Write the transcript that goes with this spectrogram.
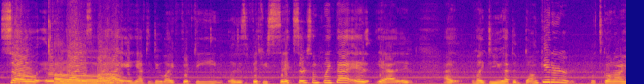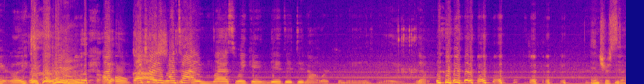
So if a guy is my Oh. height and you have to do like fifty, what is it, fifty six or something like that? It, yeah, it. I like. Do you have to dunk it or what's going on here? Like, I, Oh, I tried it one time last week and it, it did not work for me. Like, no. Interesting.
